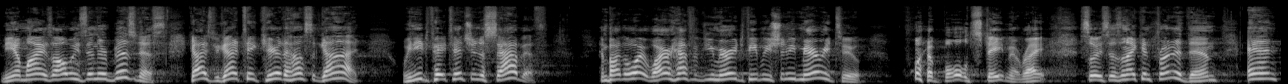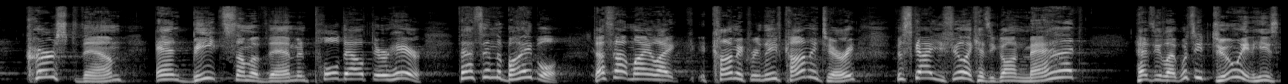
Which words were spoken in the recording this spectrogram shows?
Nehemiah is always in their business. Guys, we got to take care of the house of God. We need to pay attention to Sabbath. And by the way, why are half of you married to people you shouldn't be married to? What a bold statement, right? So he says, and I confronted them and cursed them and beat some of them and pulled out their hair. That's in the Bible. That's not my like comic relief commentary. This guy, you feel like, has he gone mad? Has he like, what's he doing? He's,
